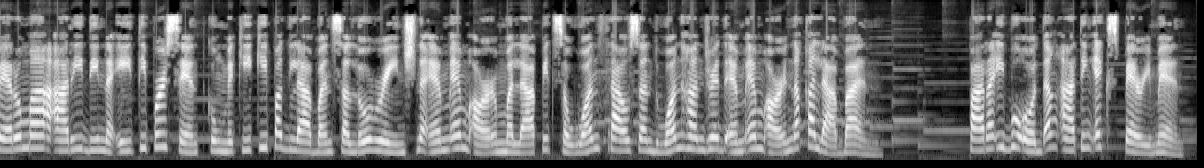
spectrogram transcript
Pero maaari din na 80% kung makikipaglaban sa low range na MMR malapit sa 1,100 MMR na kalaban. Para ibuod ang ating experiment,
